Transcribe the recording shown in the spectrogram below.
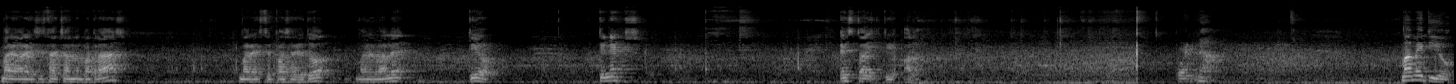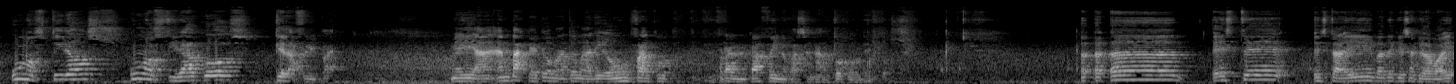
Vale, vale, se está echando para atrás. Vale, este pasa de todo. Vale, vale. Tío. Tienes. Esto ahí, tío. Pues nada. Me ha metido unos tiros, unos tiracos que la flipa. Me dirán, en que toma, toma, tío, un franco, francazo y no pasa nada, todos contentos. Uh, uh, este está ahí, parece que se ha quedado ahí,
